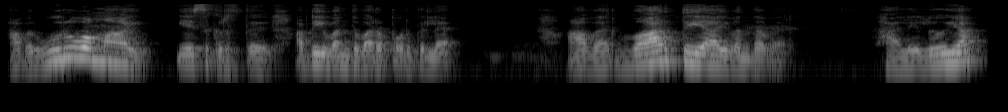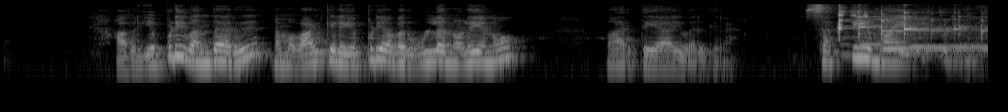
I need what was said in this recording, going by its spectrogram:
அவர் உருவமாய் இயேசு கிறிஸ்து அப்படியே வந்து வரப்போறதில்ல. அவர் வார்த்தையாய் வந்தவர். ஹலிலூயா அவர் எப்படி வந்தார்? நம்ம வாழ்க்கையில் எப்படி அவர் உள்ள நுழையணும் வார்த்தையாய் வருகிறார். சத்தியமாய் வெளிப்படுகிறார்.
